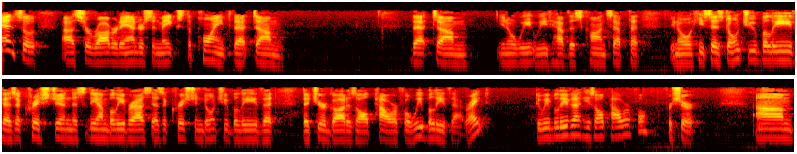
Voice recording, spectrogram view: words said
And so uh, Sir Robert Anderson makes the point that um, that um, you know, we, we have this concept that, you know, he says, Don't you believe as a Christian, this the unbeliever asks, as a Christian, don't you believe that, that your God is all powerful? We believe that, right? Do we believe that? He's all powerful? For sure. Um,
